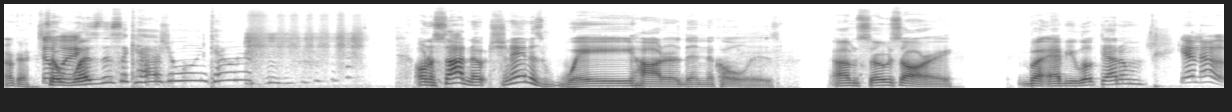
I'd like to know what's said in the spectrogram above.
okay. So So, what- was this a casual encounter? On a side note, Shanann is way hotter than Nicole is. I'm so sorry. But have you looked at him? yeah, no.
